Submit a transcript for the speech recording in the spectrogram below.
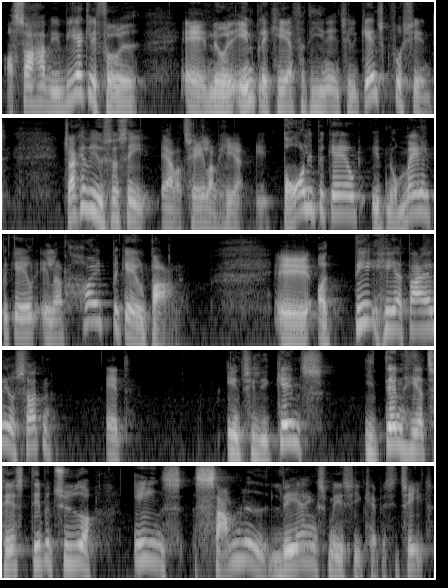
Og så har vi virkelig fået øh, noget indblik her, fordi en intelligenskvotient, så kan vi jo så se, er der tale om her et dårligt begavet, et normalt begavet eller et højt begavet barn. Øh, og det her, der er det jo sådan, at intelligens i den her test, det betyder ens samlede læringsmæssige kapacitet.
